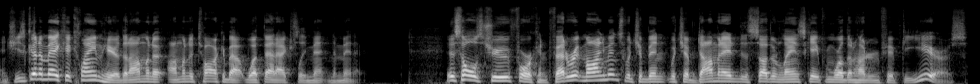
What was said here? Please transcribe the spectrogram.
And she's going to make a claim here that I'm going to I'm going to talk about what that actually meant in a minute. This holds true for Confederate monuments, which have been which have dominated the southern landscape for more than 150 years.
